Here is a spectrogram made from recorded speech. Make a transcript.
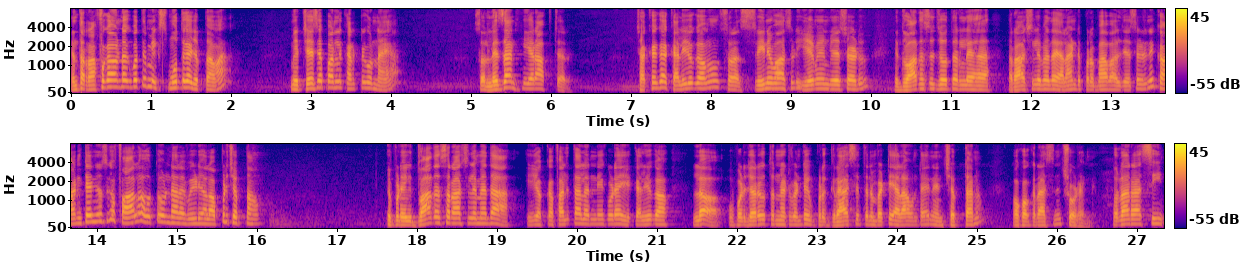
ఇంత రఫ్గా ఉండకపోతే మీకు స్మూత్గా చెప్తామా? మీరు చేసే పనులు కరెక్ట్గా ఉన్నాయా? సో లెజాన్ హియర్ ఆఫ్టర్ చక్కగా కలియుగము శ్రీనివాసుడు ఏమేం చేశాడు? ద్వాదశ జ్యోతిర్ల రాశుల మీద ఎలాంటి ప్రభావాలు చేశాడని కంటిన్యూస్గా ఫాలో అవుతూ ఉండాలి వీడియోలు. అప్పుడు చెప్తాం. ఇప్పుడు ఈ ద్వాదశ రాశుల మీద ఈ యొక్క ఫలితాలన్నీ కూడా ఈ కలియుగంలో ఇప్పుడు జరుగుతున్నటువంటి ఇప్పుడు గ్రహస్థితిని బట్టి ఎలా ఉంటాయో నేను చెప్తాను. ఒక్కొక్క రాశిని చూడండి. తులారాశి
